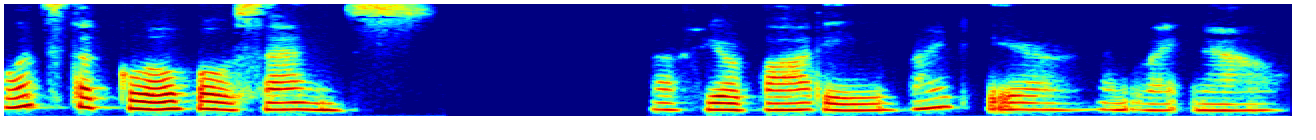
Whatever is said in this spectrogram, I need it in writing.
What's the global sense of your body right here and right now?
